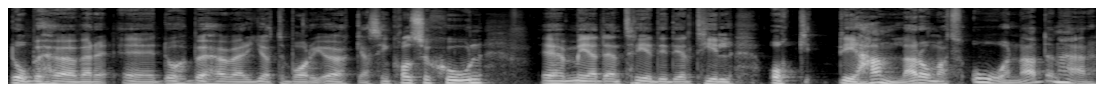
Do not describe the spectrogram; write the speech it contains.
Då behöver, eh, då behöver Göteborg öka sin konsumtion eh, med en tredjedel till och det handlar om att ordna den här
